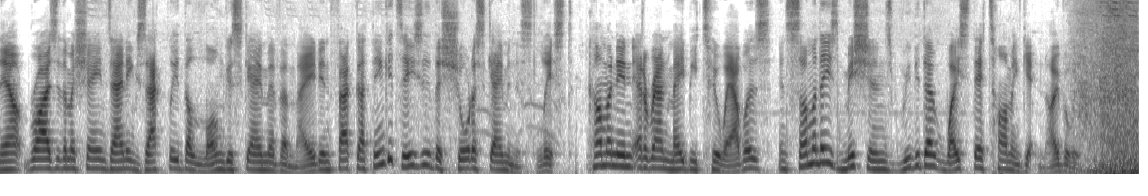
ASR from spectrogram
Now, Rise of the Machines ain't exactly the longest game ever made. In fact, I think it's easily the shortest game in this list, coming in at around maybe two hours, and some of these missions really don't waste their time in getting over with.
